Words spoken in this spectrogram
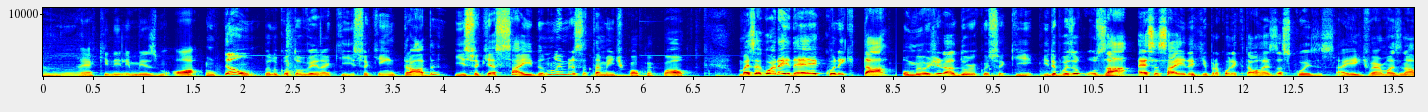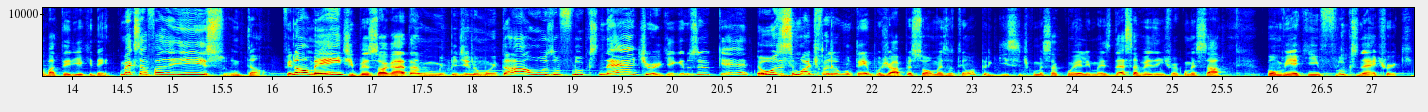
Ah, é aqui nele mesmo. Ó, então, pelo que eu tô vendo aqui, isso aqui é entrada e isso aqui é saída. Eu não lembro exatamente qual que é qual, mas agora a ideia é conectar o meu gerador com isso aqui e depois eu usar essa saída aqui para conectar o resto das coisas. Aí a gente vai armazenar a bateria aqui dentro. Como é que você vai fazer isso? Então, finalmente, pessoal, a galera tá me pedindo muito. Ah, usa o Flux Network, que não sei o que. Eu uso esse mod faz algum tempo já, pessoal, mas eu tenho uma preguiça de começar com ele. Mas dessa vez a gente vai começar Vamos vir aqui em Flux Network.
